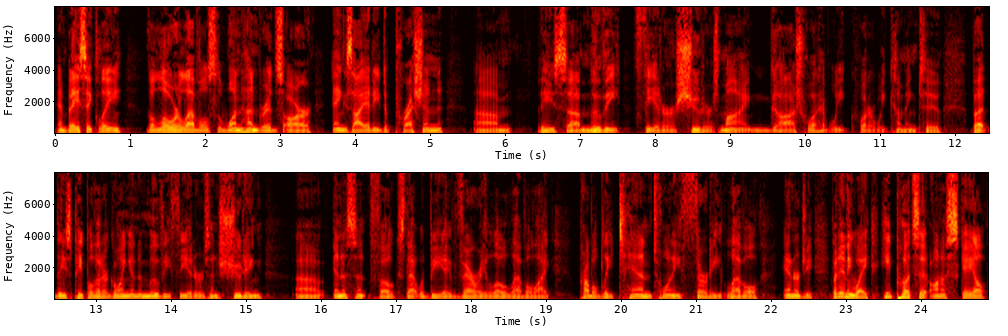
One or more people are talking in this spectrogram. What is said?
and basically the lower levels the 100s are anxiety depression um, these uh, movie theater shooters my gosh what have we what are we coming to but these people that are going into movie theaters and shooting uh, innocent folks, that would be a very low level, like probably 10, 20, 30 level energy. But anyway, he puts it on a scale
